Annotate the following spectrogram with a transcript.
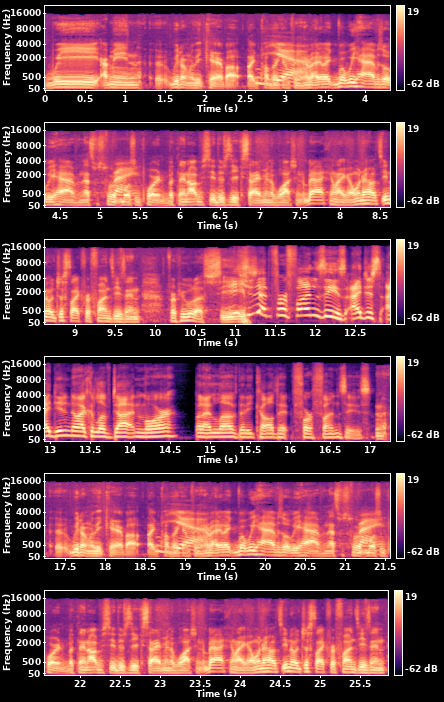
we, I mean, we don't really care about like public Yeah. opinion, right? Like what we have is what we have, and that's what's Right. most important. But then obviously there's the excitement of watching it back, and like I wonder how it's you know just like for funsies and for people to He see. said for funsies. I just I didn't know I could love Dotun more, but I love that he called it for funsies. uh, we don't really care about like public Yeah. opinion, right? Like what we have is what we have, and that's what's Right. most important. But then obviously there's the excitement of watching it back, and like I wonder how it's you know just like for funsies and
